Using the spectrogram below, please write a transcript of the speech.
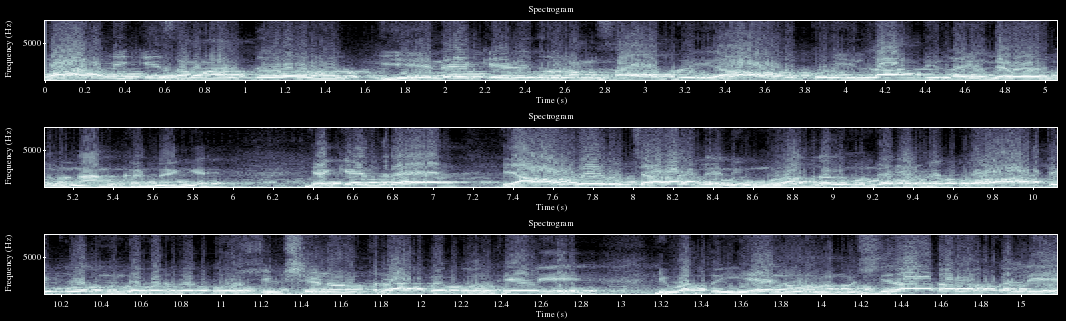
ವಾಲ್ಮೀಕಿ ಸಮಾಜದವರು ಏನೇ ಕೇಳಿದ್ರು ನಮ್ಮ ಸಾಹೇಬ್ರು ಯಾವುದಕ್ಕೂ ಇಲ್ಲ ಅಂದಿಲ್ಲ ಇಲ್ಲೇವರೆಗೂ ನಾನ್ ಕಂಡಂಗೆ. ಯಾಕೆಂದ್ರೆ ಯಾವುದೇ ವಿಚಾರ ಆಗ್ಲಿ, ನೀವು ಅದ್ರಲ್ಲಿ ಮುಂದೆ ಬರಬೇಕು, ಆರ್ಥಿಕವಾಗಿ ಮುಂದೆ ಬರಬೇಕು, ಶಿಕ್ಷಣವಂತರಾಗಬೇಕು ಅಂತ ಹೇಳಿ ಇವತ್ತು ಏನು ನಮ್ಮ ಶಿರಾ ತಾಲೂಕಲ್ಲಿ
